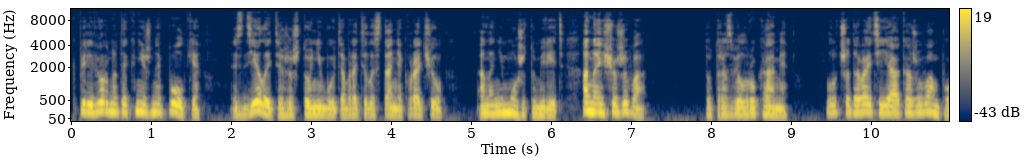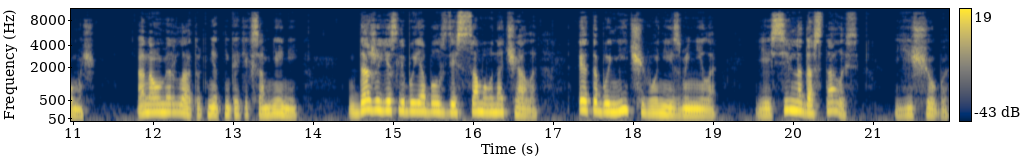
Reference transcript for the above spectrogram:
к перевернутой книжной полке. «Сделайте же что-нибудь», — обратилась Таня к врачу. «Она не может умереть, она еще жива». Тот развел руками. «Лучше давайте я окажу вам помощь. Она умерла, тут нет никаких сомнений». Даже если бы я был здесь с самого начала, это бы ничего не изменило. Ей сильно досталось. Еще бы.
